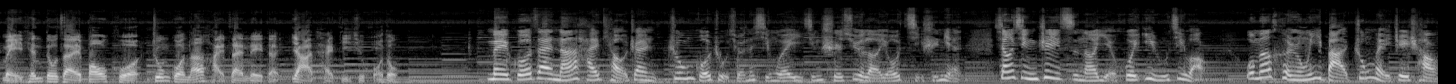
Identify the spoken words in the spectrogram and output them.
每天都在包括中国南海在内的亚太地区活动。美国在南海挑战中国主权的行为已经持续了有几十年，相信这一次呢也会一如既往。我们很容易把中美这场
